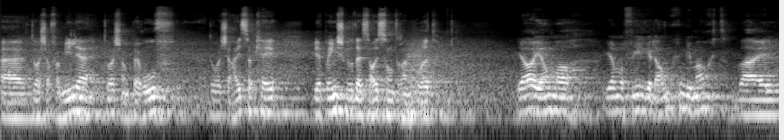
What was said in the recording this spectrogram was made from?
Äh, du hast eine Familie, du hast einen Beruf, du hast Eishockey. Wie bringst du das alles unter einen Hut? Ja, ich habe mir, hab mir viel Gedanken gemacht, weil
